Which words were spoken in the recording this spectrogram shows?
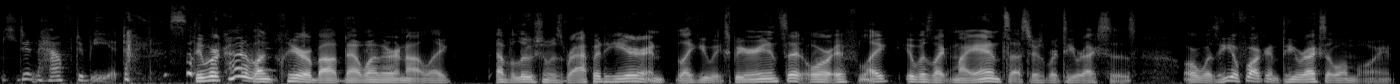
he didn't have to be a dinosaur. they were kind of unclear about that whether or not like evolution was rapid here and like you experience it or if like it was like my ancestors were T-Rexes or was he a fucking T-Rex at one point?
